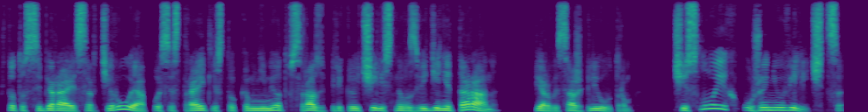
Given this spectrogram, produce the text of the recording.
что-то собирая и сортируя, а после строительства камнеметов сразу переключились на возведение тарана, первый сожгли утром, число их уже не увеличится.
